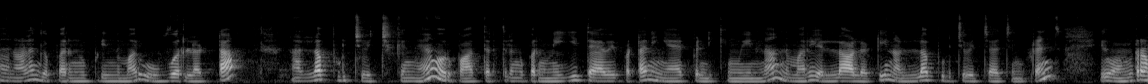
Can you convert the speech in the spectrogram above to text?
அதனால் இங்கே பாருங்கள் இப்படி இந்த மாதிரி ஒவ்வொரு லட்டாக நல்லா பிடிச்சி வச்சுக்கோங்க. ஒரு பாத்திரத்துலங்க பாருங்கள் நெய் தேவைப்பட்டால் நீங்கள் ஆட் பண்ணிக்கோங்க. வேணுன்னா அந்த மாதிரி எல்லா லட்டையும் நல்லா பிடிச்சி வச்சாச்சுங்க ஃப்ரெண்ட்ஸ் இது ஒன்றரை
